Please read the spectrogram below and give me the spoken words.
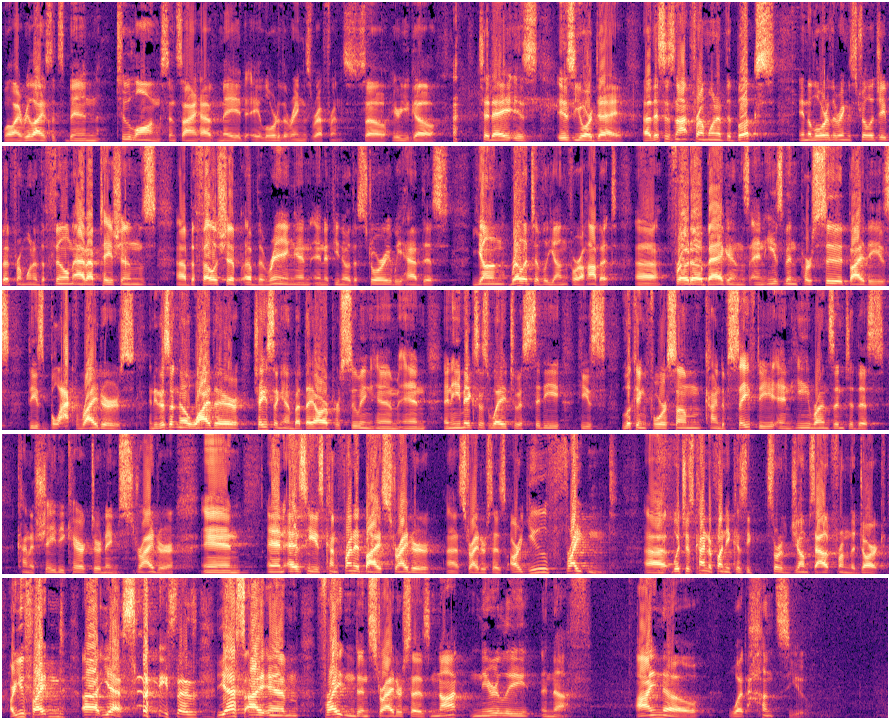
Well, I realize it's been too long since I have made a Lord of the Rings reference. So here you go. Today is, is your day. Uh, this is not from one of the books in the Lord of the Rings trilogy, but from one of the film adaptations of The Fellowship of the Ring. And, and if you know the story, we have this young, relatively young for a hobbit, uh, Frodo Baggins, and he's been pursued by these these black riders, and he doesn't know why they're chasing him, but they are pursuing him. And, and he makes his way to a city. He's looking for some kind of safety, and he runs into this kind of shady character named Strider. And, and as he's confronted by Strider, uh, Strider says, Are you frightened? Uh, which is kind of funny because he sort of jumps out from the dark. Are you frightened? Uh, yes. he says, Yes, I am frightened. And Strider says, Not nearly enough. I know what hunts you.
